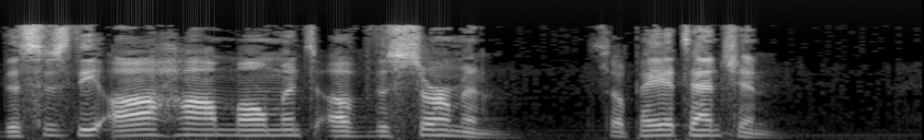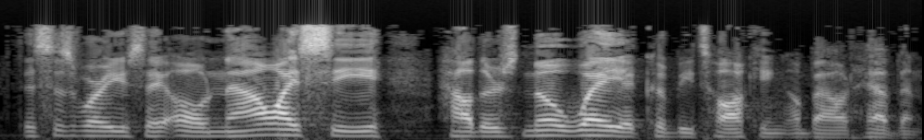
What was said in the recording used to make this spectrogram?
This is the aha moment of the sermon. So pay attention. This is where you say, oh, now I see how there's no way it could be talking about heaven.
